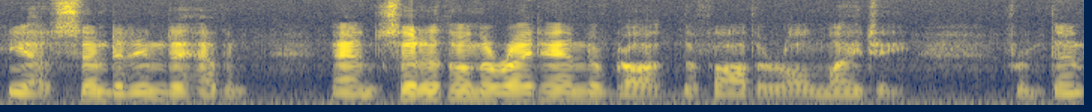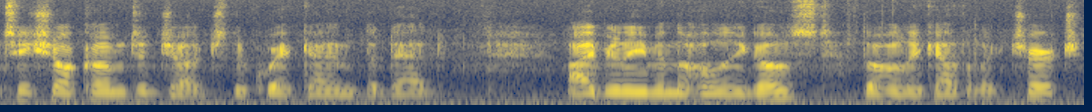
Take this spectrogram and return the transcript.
he ascended into heaven, and sitteth on the right hand of God the Father Almighty. From thence he shall come to judge the quick and the dead. I believe in the Holy Ghost, the Holy Catholic Church,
